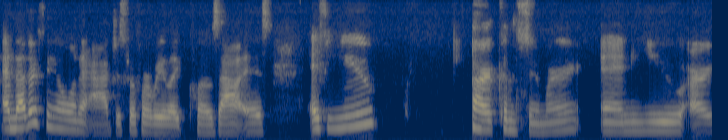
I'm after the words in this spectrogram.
another thing i want to add just before we like close out is if you are a consumer and you are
